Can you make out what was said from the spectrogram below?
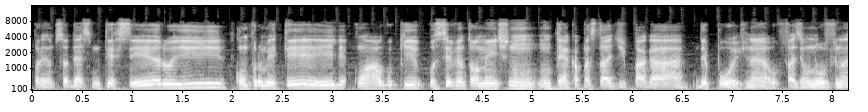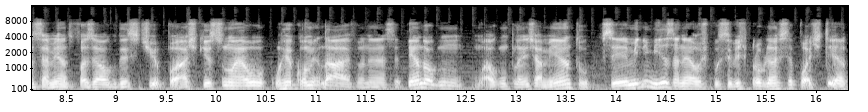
por exemplo, seu décimo terceiro e comprometer ele com algo que você eventualmente não, não tem a capacidade de pagar depois, né? Ou fazer um novo financiamento, fazer algo desse tipo. Eu acho que isso não é o, o recomendável, né? Você tendo algum, algum planejamento, você minimiza, né? Os possíveis problemas que você pode ter.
